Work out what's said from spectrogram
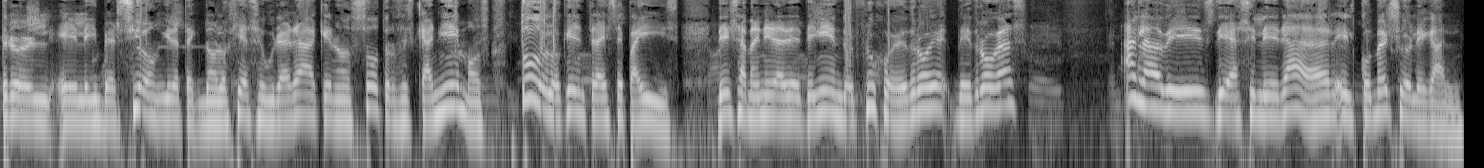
pero la inversión y la tecnología asegurará que nosotros escaneemos todo lo que entra a este país, de esa manera deteniendo el flujo de drogas a la vez de acelerar el comercio legal.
